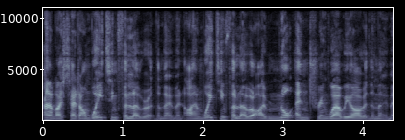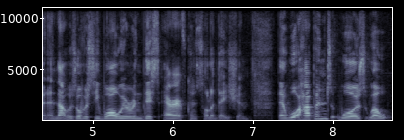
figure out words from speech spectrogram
and I said, I'm waiting for lower at the moment. I am waiting for lower. I'm not entering where we are at the moment. And that was obviously while we were in this area of consolidation. Then what happened was, well,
